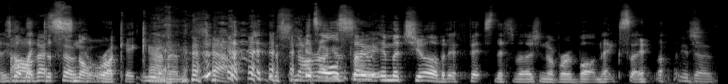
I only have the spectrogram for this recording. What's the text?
he's got Oh, like the that's so snot cool. rocket cannon. the snot it's all rocket's so immature, but it fits this version of Robotnik so much. it does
